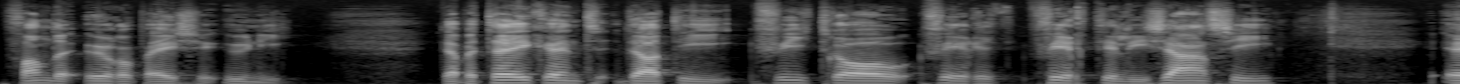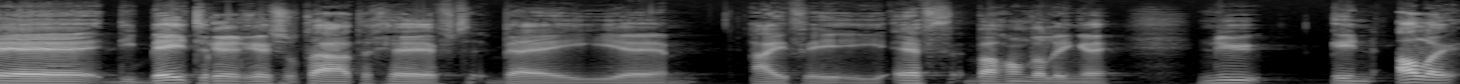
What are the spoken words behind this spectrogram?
van de Europese Unie. Dat betekent dat die vitro-fertilisatie uh, die betere resultaten geeft bij uh, IVF-behandelingen, nu in alle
